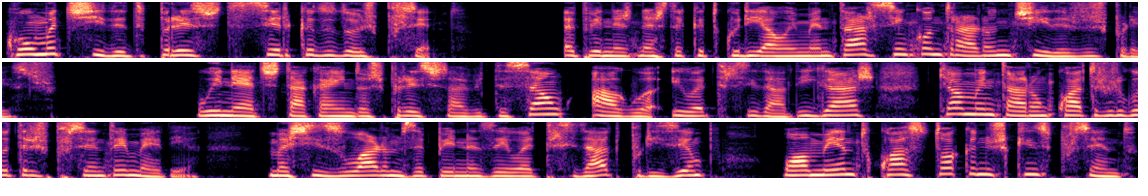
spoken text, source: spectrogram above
com uma descida de preços de cerca de 2%. Apenas nesta categoria alimentar se encontraram descidas dos preços. O INE destaca ainda os preços da habitação, água, eletricidade e gás, que aumentaram 4,3% em média. Mas se isolarmos apenas a eletricidade, por exemplo, o aumento quase toca nos 15%,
